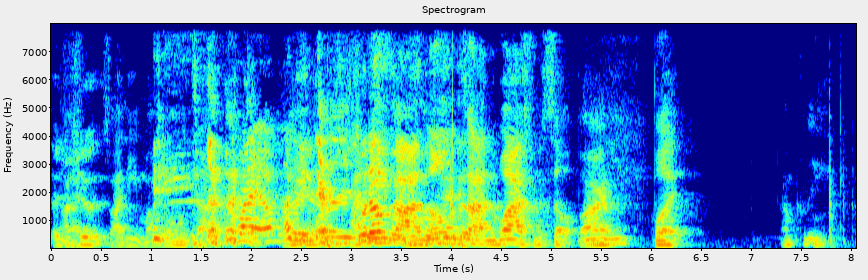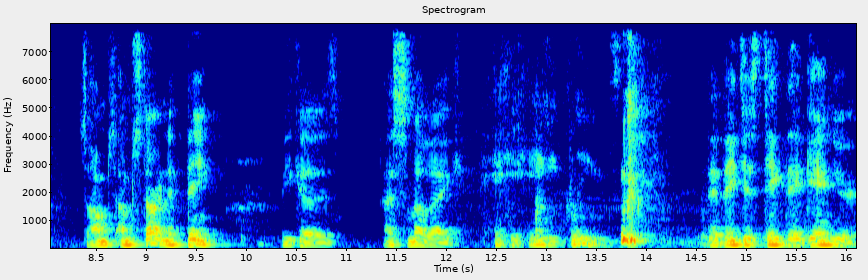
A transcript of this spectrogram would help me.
As you All right? should. So I need my alone time. right? I'm like, I what need my are you supposed alone to time to wash myself, all right? Mm-hmm. But I'm clean, so I'm I'm starting to think because I smell like hey hey hey he cleans that they just take that ganger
